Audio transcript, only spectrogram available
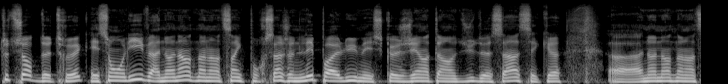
toutes sortes de trucs. Et son livre, à 90-95 je ne l'ai pas lu, mais ce que j'ai entendu de ça, c'est que euh, à 90-95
